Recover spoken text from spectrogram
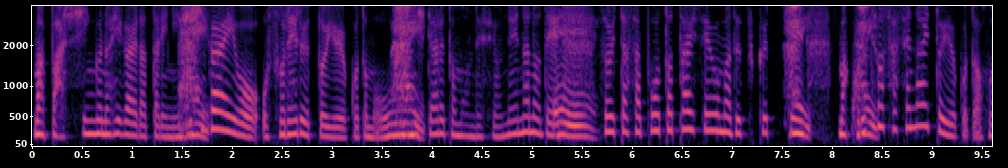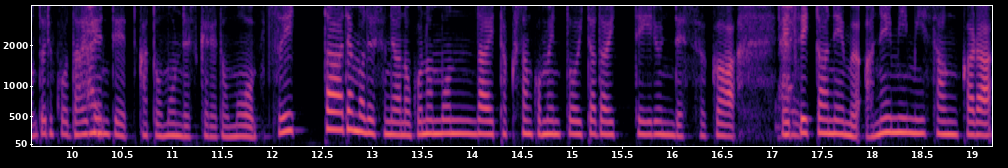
まあバッシングの被害だったり二次被害を恐れるということも往々にしてあると思うんですよね。はい、なので、えー、そういったサポート体制をまず作って、はい、まあ孤立をさせないということは本当にこう大前提かと思うんですけれども、はい、ツイッターでもですねあのこの問題たくさんコメントをいただいているんですが、はい、えツイッターネーム姉耳さんから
